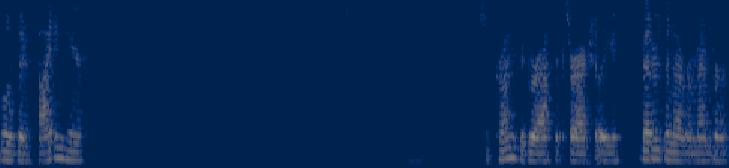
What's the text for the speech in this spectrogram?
a little bit of fighting here. Surprised the graphics are actually better than I remember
